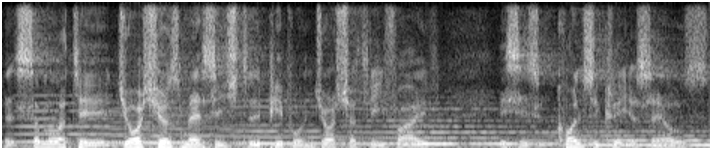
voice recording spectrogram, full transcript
It's similar to Joshua's message to the people in Joshua 3 5. He says, Consecrate yourselves.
